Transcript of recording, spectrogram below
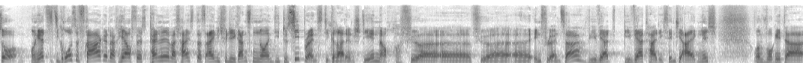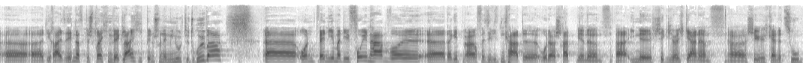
So, und jetzt die große Frage, nachher auch fürs Panel, was heißt das eigentlich für die ganzen neuen D2C-Brands, die gerade entstehen, auch für, äh, für äh, Influencer? Wie, wert, wie werthaltig sind die eigentlich und wo geht da äh, äh, die Reise hin? Das besprechen wir gleich. Ich bin schon eine Minute drüber. Äh, und wenn jemand die Folien haben will, äh, da gebt mir eure Visitenkarte oder schreibt mir eine E-Mail, schicke ich euch gerne, schicke ich euch gerne zu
